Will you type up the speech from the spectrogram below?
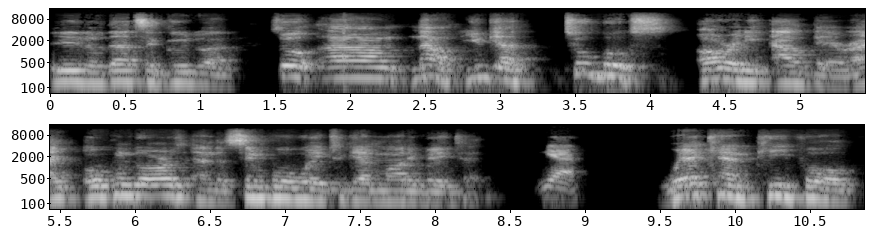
You know that's a good one. So um, now you got two books already out there, right? Open Doors and The Simple Way to Get Motivated. Yeah. Where can people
